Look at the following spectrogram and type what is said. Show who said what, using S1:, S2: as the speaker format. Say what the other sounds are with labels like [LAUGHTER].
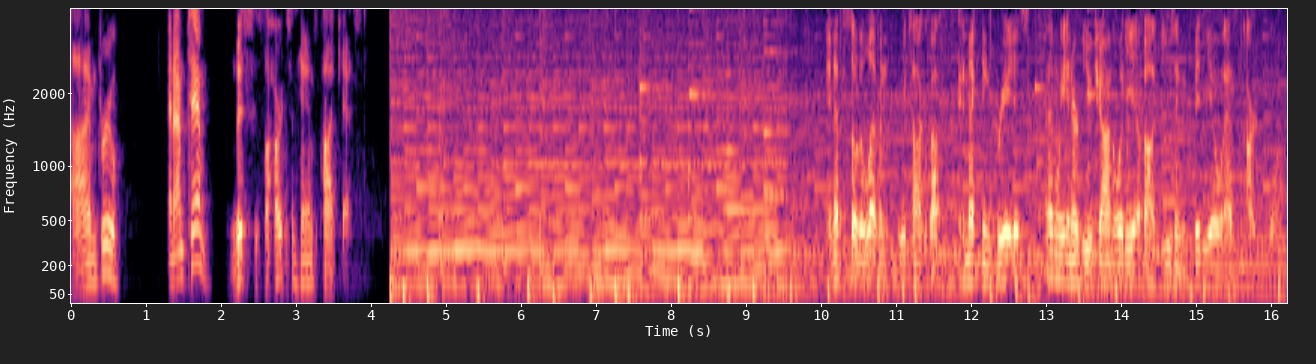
S1: I'm Drew.
S2: And I'm Tim.
S1: And this is the Hearts and Hands Podcast. In episode 11, we talk about connecting creatives and we interview John Witte about using video as an art form.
